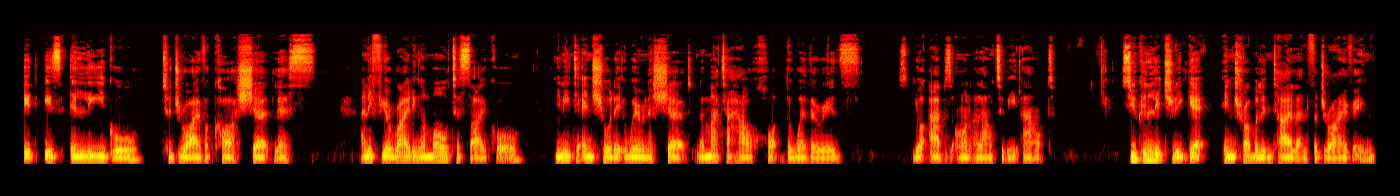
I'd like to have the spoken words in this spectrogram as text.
it is illegal to drive a car shirtless. And if you're riding a motorcycle, you need to ensure that you're wearing a shirt no matter how hot the weather is. Your abs aren't allowed to be out. So you can literally get in trouble in Thailand for driving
